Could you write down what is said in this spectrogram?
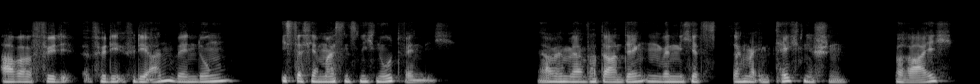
Aber für die, für die, für die Anwendung ist das ja meistens nicht notwendig. Ja, wenn wir einfach daran denken, wenn ich jetzt, sagen wir mal, im technischen Bereich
